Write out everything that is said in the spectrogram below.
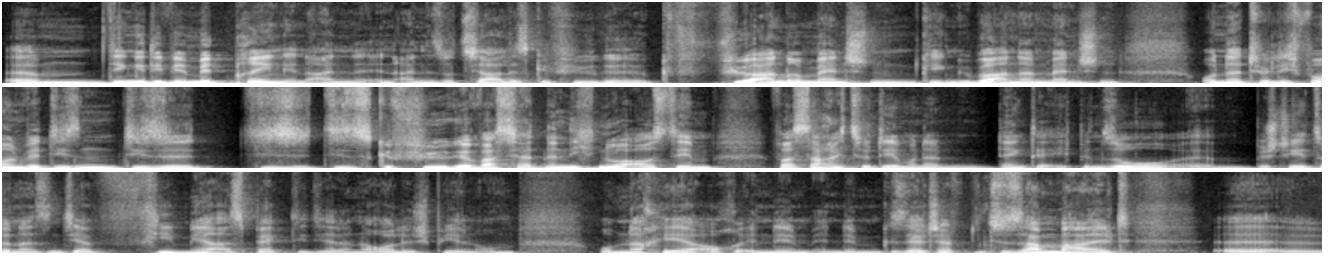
ähm, Dinge, die wir mitbringen in ein, in ein soziales Gefüge für andere Menschen, gegenüber anderen Menschen. Und natürlich wollen wir diesen, diese, diese, dieses Gefüge, was ja nicht nur aus dem, was sage ich zu dem und dann denkt er, ich bin so, äh, besteht, sondern es sind ja viel mehr Aspekte, die da eine Rolle spielen, um, um nachher auch in dem, in dem gesellschaftlichen Zusammenhalt äh,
